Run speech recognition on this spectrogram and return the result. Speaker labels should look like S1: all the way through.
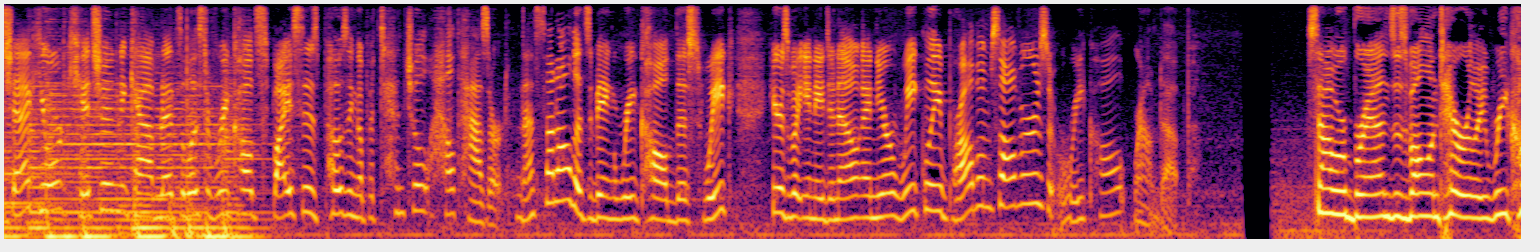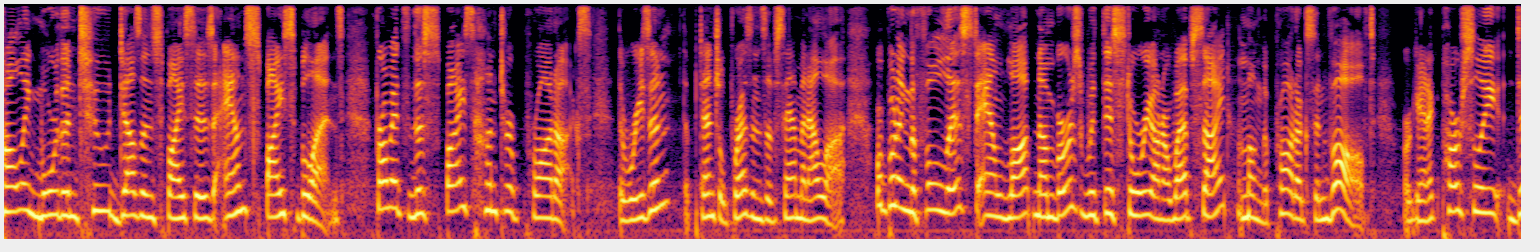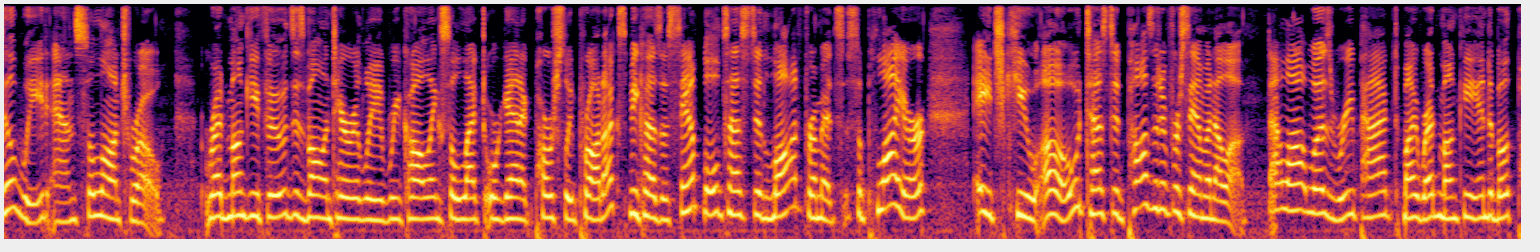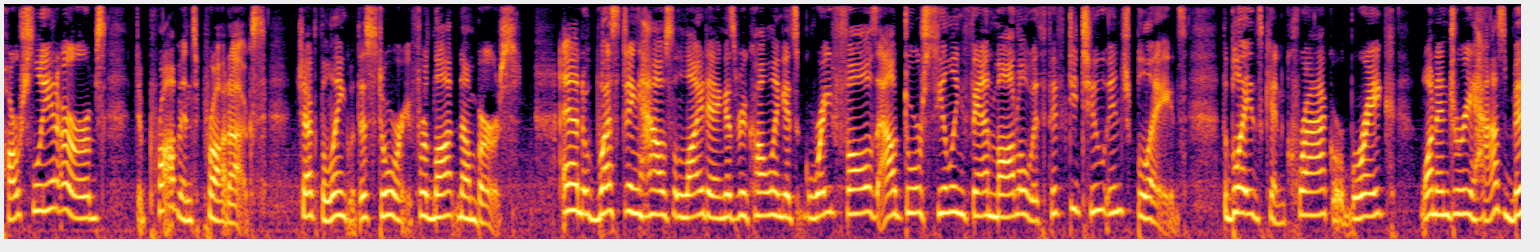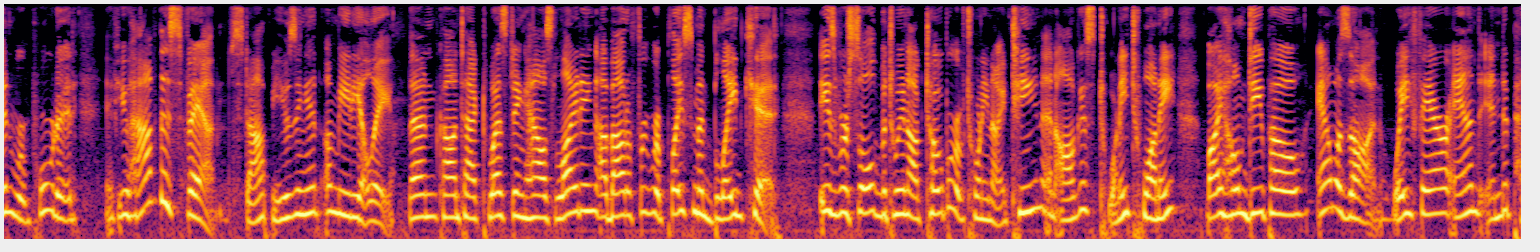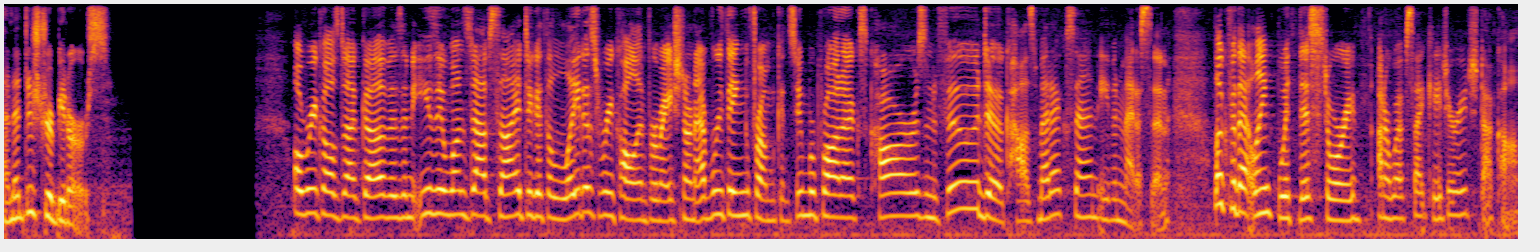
S1: Check your kitchen cabinets. A list of recalled spices posing a potential health hazard. And that's not all that's being recalled this week. Here's what you need to know in your weekly Problem Solvers Recall Roundup. Sauer Brands is voluntarily recalling more than two dozen spices and spice blends from its The Spice Hunter products. The reason? The potential presence of salmonella. We're putting the full list and lot numbers with this story on our website. Among the products involved, organic parsley, dillweed, and cilantro. Red Monkey Foods is voluntarily recalling select organic parsley products because a sample tested lot from its supplier, HQO, tested positive for salmonella. That lot was repacked by Red Monkey into both parsley and Herbes de Provence products. Check the link with this story for lot numbers. And Westinghouse Lighting is recalling its Great Falls outdoor ceiling fan model with 52 inch blades. The blades can crack or break. One injury has been reported. If you have this fan, stop using it immediately. Then contact Westinghouse Lighting about a free replacement blade kit. These were sold between October of 2019 and August 2020 by Home Depot, Amazon, Wayfair, and independent distributors. Well, recalls.gov is an easy one-stop site to get the latest recall information on everything from consumer products, cars and food to cosmetics and even medicine. Look for that link with this story on our website, kjrh.com.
